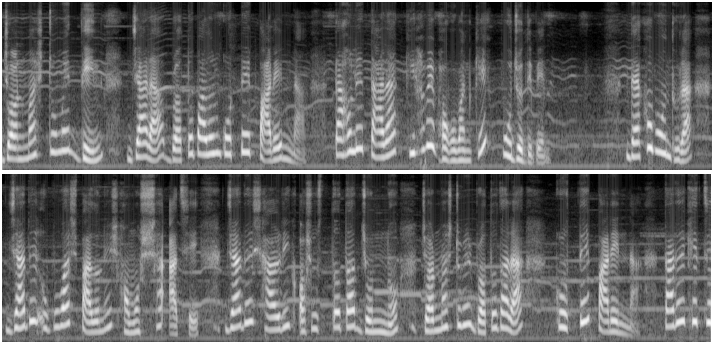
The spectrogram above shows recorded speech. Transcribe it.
জন্মাষ্টমীর দিন যারা ব্রত পালন করতে পারেন না, তাহলে তারা কীভাবে ভগবানকে পুজো দেবেন? দেখো বন্ধুরা, যাদের উপবাস পালনের সমস্যা আছে, যাদের শারীরিক অসুস্থতার জন্য জন্মাষ্টমীর ব্রত তারা করতে পারেন না, তাদের ক্ষেত্রে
